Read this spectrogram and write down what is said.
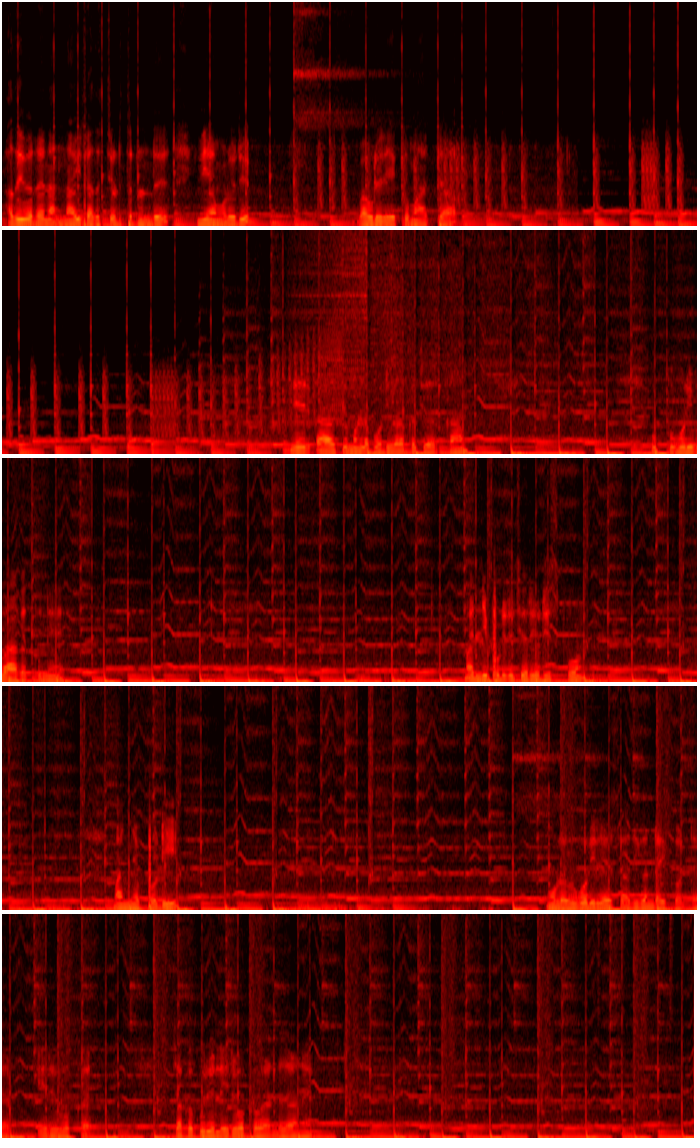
അത് ഇവരെ നന്നായി ചതച്ചെടുത്തിട്ടുണ്ട്. ഇനി നമ്മളൊരു ബൗളിലേക്ക് മാറ്റാം. ഇനി ഇതിലേക്ക് ആവശ്യമുള്ള പൊടികളൊക്കെ ചേർക്കാം. ഉപ്പ് പൊടി പാകത്തിന് മല്ലിപ്പൊടി ഒരു ചെറിയ ടീസ്പൂൺ മഞ്ഞൾപ്പൊടി മുളക് പൊടി ലേശം അധികം ഉണ്ടായിക്കോട്ടെ. എരിവൊക്കെ ചക്കക്കുരു അല്ല എരിവൊക്കെ വേണ്ടതാണ്.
